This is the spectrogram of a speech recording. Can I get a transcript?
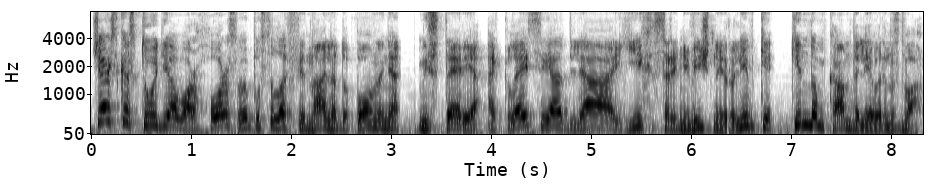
Чеська студія Warhorse випустила фінальне доповнення Містерія Еклесія для їх середньовічної ролівки Kingdom Come Deliverance 2.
